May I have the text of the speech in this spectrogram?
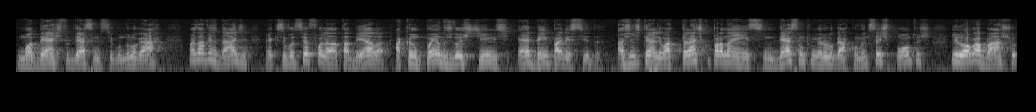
modesto 12 lugar. Mas a verdade é que se você for olhar na tabela, a campanha dos dois times é bem parecida. A gente tem ali o Atlético Paranaense em 11 lugar com 26 pontos e logo abaixo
